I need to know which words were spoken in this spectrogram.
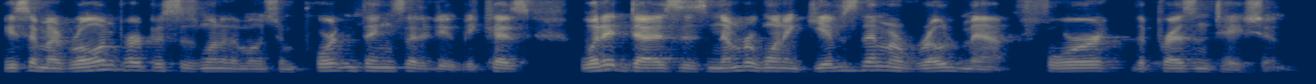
He said, My role and purpose is one of the most important things that I do because what it does is number one, it gives them a roadmap for the presentation.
